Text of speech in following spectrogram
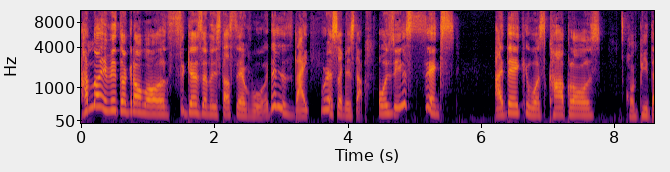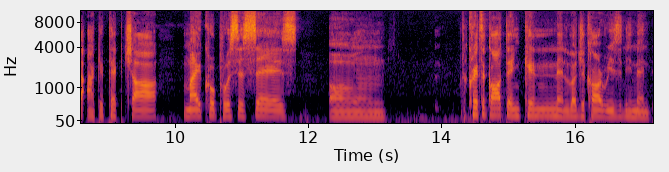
I'm not even talking about second semester seven. This is like first semester. I was in six. I think it was calculus, computer architecture, microprocessors, um, critical thinking and logical reasoning and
